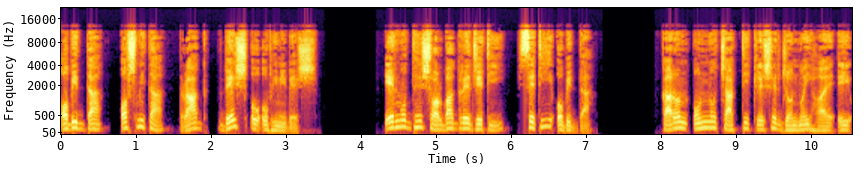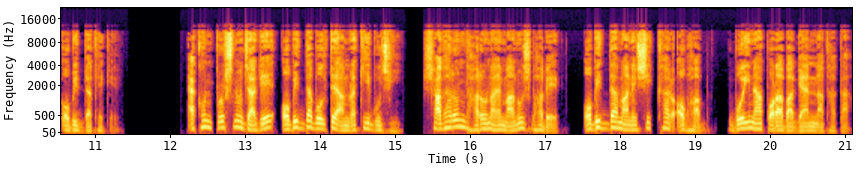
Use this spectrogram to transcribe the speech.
অবিদ্যা, অস্মিতা, রাগ, দেশ ও অভিনিবেশ। এর মধ্যে সর্বাগ্রে যেটি, সেটি অবিদ্যা। কারণ অন্য চারটি ক্লেশের জন্মই হয় এই অবিদ্যা থেকে। এখন প্রশ্ন জাগে, অবিদ্যা বলতে আমরা কি বুঝি? সাধারণ ধারণায় মানুষ ভাবে, অবিদ্যা মানে শিক্ষার অভাব, বই না পড়া বা জ্ঞান না থাকা।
